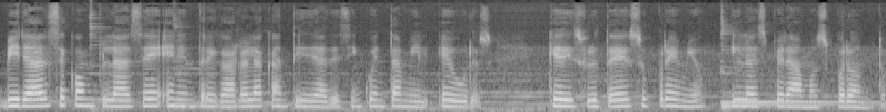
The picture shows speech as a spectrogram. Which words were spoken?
Viral se complace en entregarle la cantidad de 50 mil euros. Que disfrute de su premio y la esperamos pronto.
